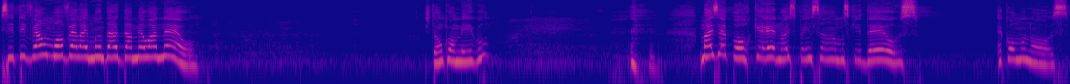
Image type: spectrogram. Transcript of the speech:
Se tiver um mover lá e mandar dar meu anel, Estão comigo? Mas é porque nós pensamos que Deus é como nós.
